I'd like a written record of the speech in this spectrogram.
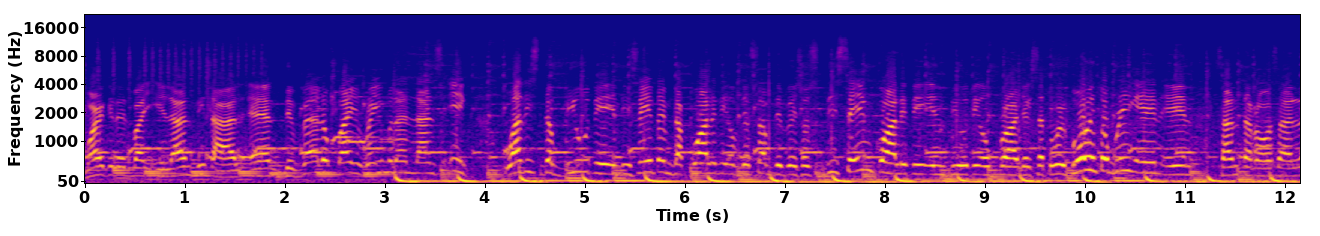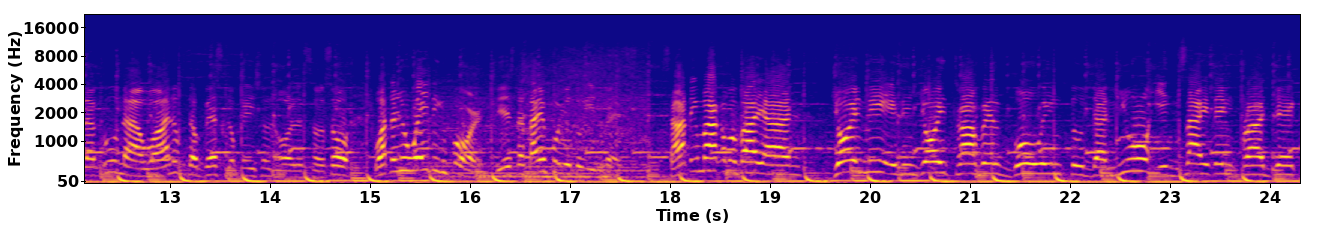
marketed by Ilan Vital, and developed by Raymulan Lands Inc. What is the beauty, and the same time, the quality of the subdivisions, the same quality and beauty of projects that we're going to bring in in Santa Rosa, Laguna, one of the best location also. So, what are you waiting for? This is the time for you to invest. Sa ating mga kababayan, Join me and enjoy travel going to the new exciting project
